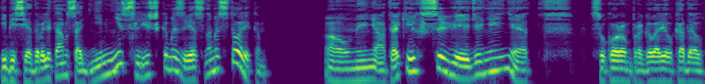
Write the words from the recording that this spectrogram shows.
и беседовали там с одним не слишком известным историком. — А у меня таких сведений нет, — с укором проговорил Кадел.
